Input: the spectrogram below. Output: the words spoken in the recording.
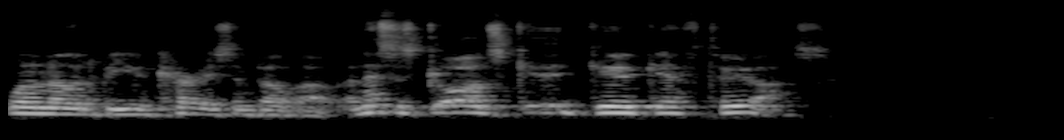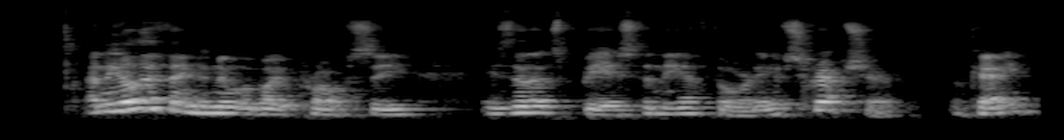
one another to be encouraged and built up. And this is God's good, good gift to us. And the other thing to note about prophecy is that it's based in the authority of Scripture. Okay?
